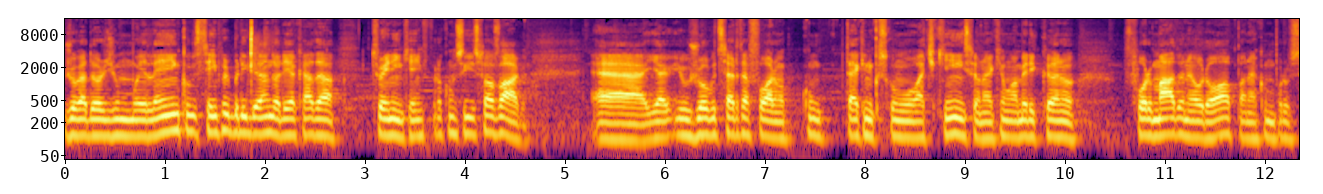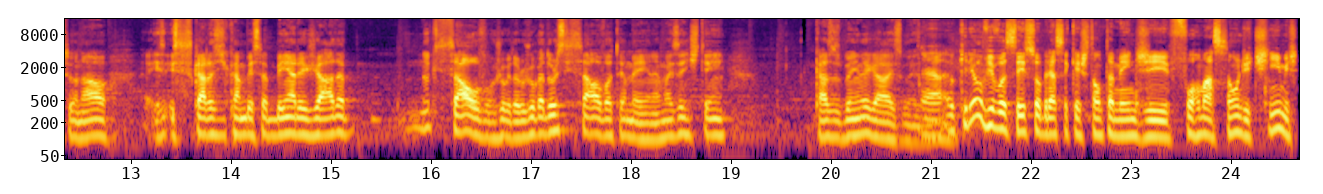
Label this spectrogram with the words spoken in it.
jogador de um elenco, sempre brigando ali a cada training camp para conseguir sua vaga. É, e, e o jogo, de certa forma, com técnicos como o Atkinson, né, que é um americano formado na Europa né, como profissional, es- esses caras de cabeça bem arejada não que salvam o jogador, o jogador se salva também, né? mas a gente tem casos bem legais mesmo. É, eu queria ouvir vocês sobre essa questão também de formação de times.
